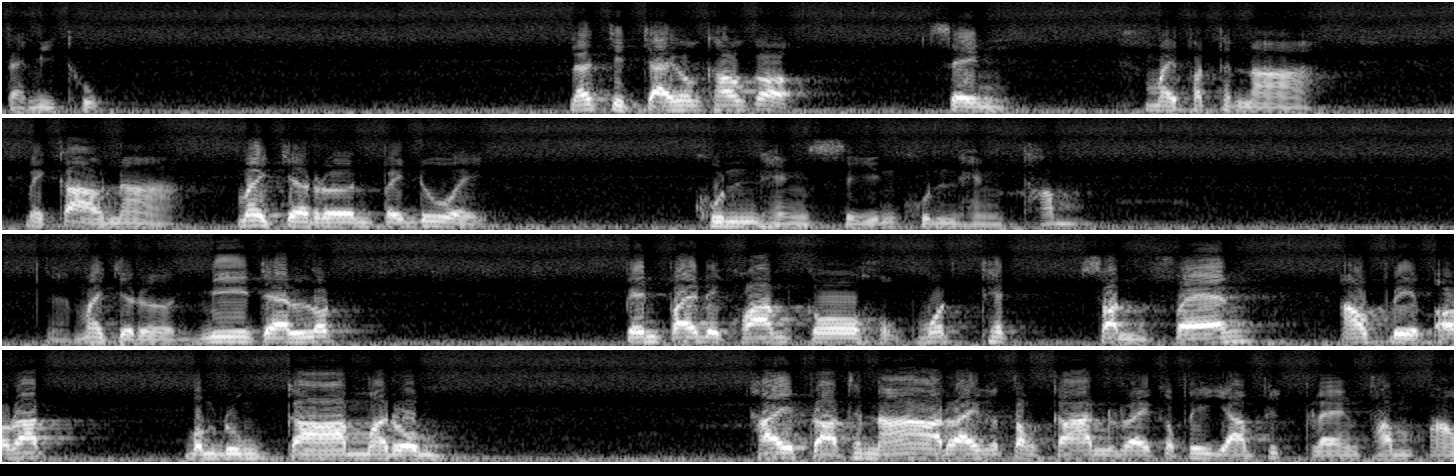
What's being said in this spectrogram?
แต่มีทุกข์และจิตใจของเขาก็เซ็งไม่พัฒนา ไม่ก้าวหน้า ไม่เจริญไปด้วย คุณแห่งศีลคุณแห่งธรรม ไม่เจริญ มีแต่ลด เป็นไปในความโกหกมดเท็จซ่นแฝง เอาเปรียบเอารัดบำรุงกามารมใครปรารถนาอะไรก็ต้องการอะไรก็พยายามพลิกแปลงทำเอา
